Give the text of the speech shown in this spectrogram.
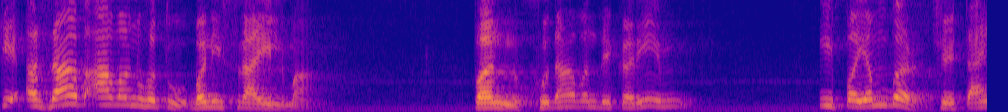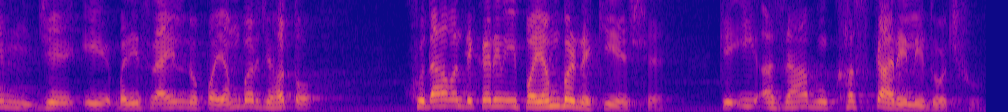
કે અઝાબ આવવાનું હતું બન ઇસરાઈલમાં પણ ખુદાવંદે કરીમ એ પયંબર જે ટાઈમ જે એ બન ઇસરાઈલનો પયંબર જે હતો, ખુદાવંદે કરીમ એ પયંબરને કહે છે કે એ અઝાબ હું ખસકારી લીધો છું.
